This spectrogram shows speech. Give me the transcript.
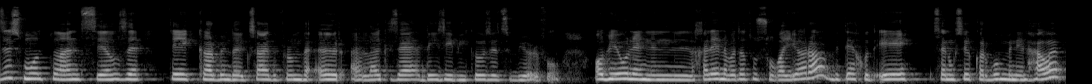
The small plant cells take carbon dioxide from the air. I like the daisy because it's beautiful. وبيقول إن الخلايا النباتات الصغيرة بتاخد إيه؟ ثاني اكسيد الكربون من الهواء.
